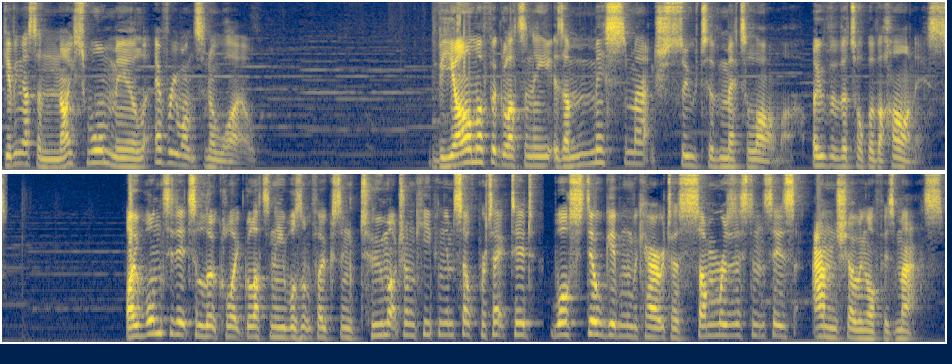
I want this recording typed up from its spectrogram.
giving us a nice warm meal every once in a while, The armour for Gluttony is a mismatched suit of metal armour over the top of a harness. I wanted it to look like Gluttony wasn't focusing too much on keeping himself protected, while still giving the character some resistances and showing off his mass.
